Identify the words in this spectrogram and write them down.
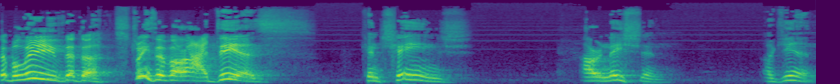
that believe that the strength of our ideas can change our nation again.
